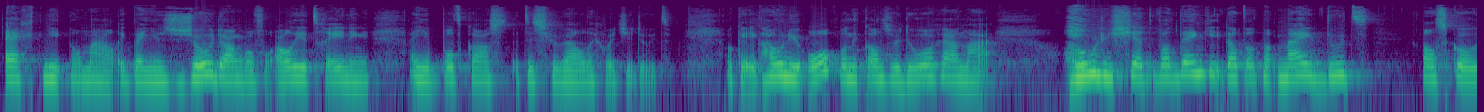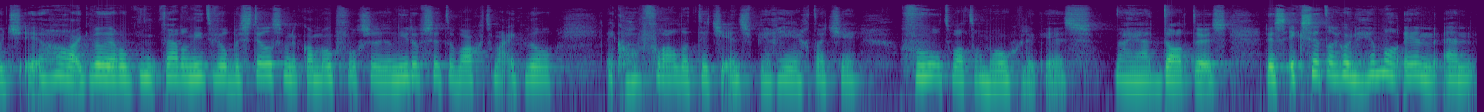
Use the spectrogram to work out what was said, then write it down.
Echt niet normaal. Ik ben je zo dankbaar voor al je trainingen en je podcast. Het is geweldig wat je doet. Oké, ik hou nu op, want ik kan zo doorgaan. Maar holy shit, wat denk je dat dat met mij doet? als coach. Oh, ik wil er ook verder niet te veel bij stilstaan. Ik kan me ook voorstellen niet op zitten wachten. Maar ik, wil, ik hoop vooral dat dit je inspireert. Dat je voelt wat er mogelijk is. Nou ja, dat dus. Dus ik zit er gewoon helemaal in. En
